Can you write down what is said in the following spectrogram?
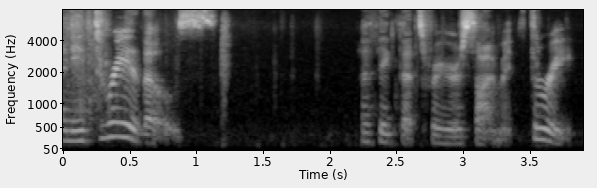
I need three of those. I think that's for your assignment, three.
